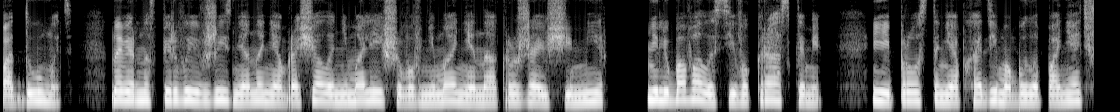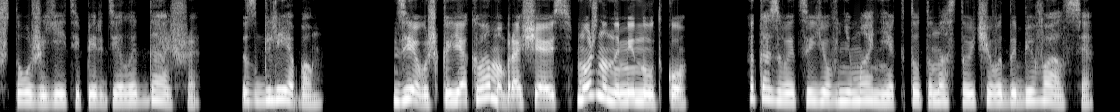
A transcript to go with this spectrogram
Подумать. Наверное, впервые в жизни она не обращала ни малейшего внимания на окружающий мир, не любовалась его красками. Ей просто необходимо было понять, что же ей теперь делать дальше. С Глебом. «Девушка, я к вам обращаюсь. Можно на минутку?» Оказывается, ее внимание кто-то настойчиво добивался.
